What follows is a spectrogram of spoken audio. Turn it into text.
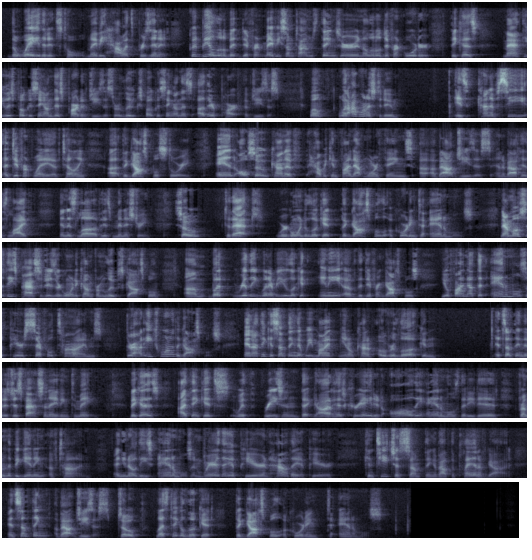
the way that it's told, maybe how it's presented, could be a little bit different. Maybe sometimes things are in a little different order because Matthew is focusing on this part of Jesus or Luke's focusing on this other part of Jesus. Well, what I want us to do is kind of see a different way of telling uh, the gospel story and also kind of how we can find out more things uh, about Jesus and about his life and his love, his ministry. So, to that, we're going to look at the gospel according to animals. Now, most of these passages are going to come from Luke's gospel, um, but really, whenever you look at any of the different gospels, you'll find out that animals appear several times throughout each one of the gospels. And I think it's something that we might, you know, kind of overlook, and it's something that is just fascinating to me because I think it's with reason that God has created all the animals that He did from the beginning of time. And you know, these animals and where they appear and how they appear can teach us something about the plan of God and something about Jesus. So let's take a look at the gospel according to animals.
